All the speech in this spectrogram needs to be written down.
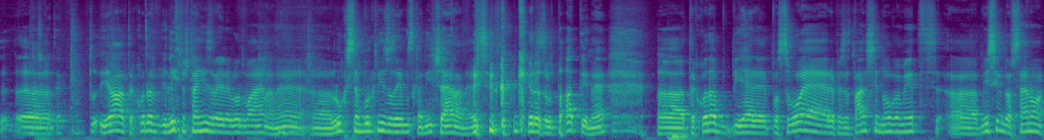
uh, ja, tako da Liechtenstein in Izrael je bilo 2-1, uh, Luksemburg, Nizozemska, nič ena, ne vem, kakšni rezultati. Ne. Uh, tako da je po svoje reprezentančni nogomet, uh, mislim, da vseeno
